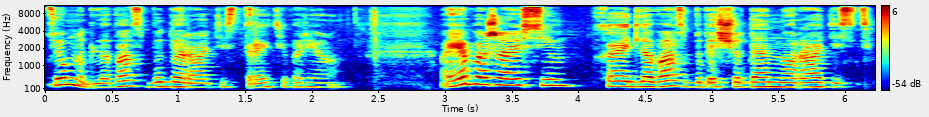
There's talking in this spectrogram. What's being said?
В цьому для вас буде радість, третій варіант. А я бажаю всім, хай для вас буде щоденно радість.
